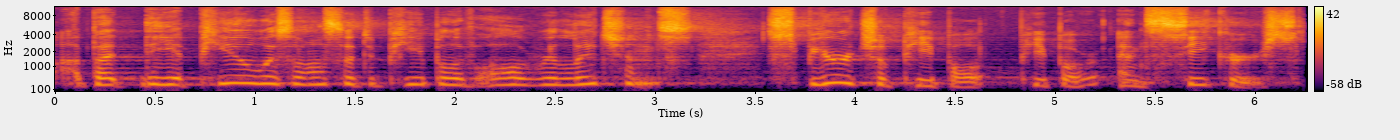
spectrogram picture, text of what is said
Uh, but the appeal was also to people of all religions, spiritual people, people and seekers.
